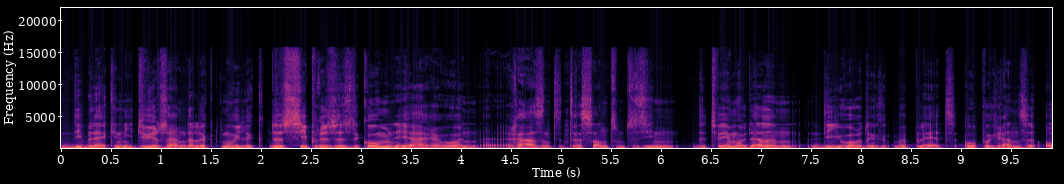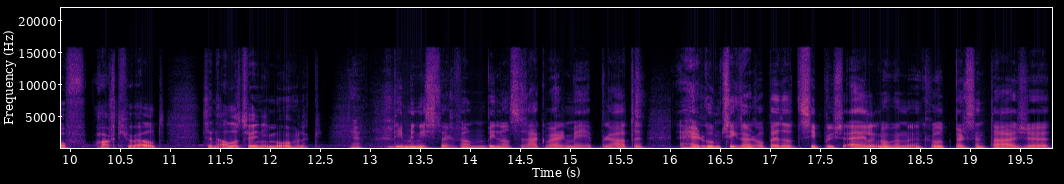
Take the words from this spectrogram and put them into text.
die blijken niet duurzaam, dat lukt moeilijk. Dus Cyprus is de komende jaren gewoon uh, razend interessant om te zien. De twee modellen die worden bepleit, open grenzen of hard geweld, zijn alle twee niet mogelijk. Ja, die minister van Binnenlandse Zaken waar ik mee je praatte, hij roemt zich daarop hè, dat Cyprus eigenlijk nog een, groot percentage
